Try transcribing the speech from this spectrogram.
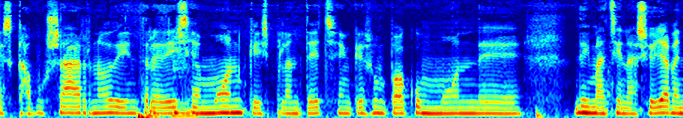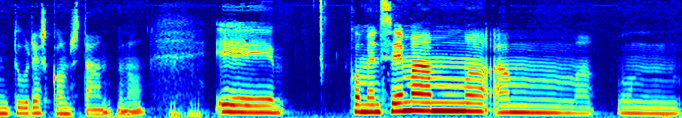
escabussar no? dintre d'aquest uh -huh. món que ells plantegen, que és un poc un món d'imaginació i aventures constant. No? Uh -huh. eh, comencem amb, amb un,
